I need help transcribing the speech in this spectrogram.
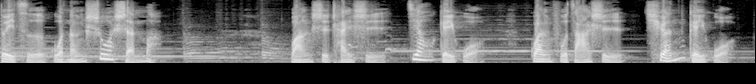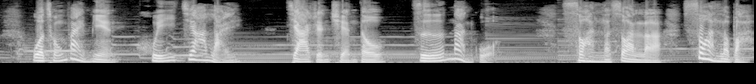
对此我能说什么？王室差事交给我。官府杂事全给我，我从外面回家来，家人全都责难我。算了算了算了吧，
